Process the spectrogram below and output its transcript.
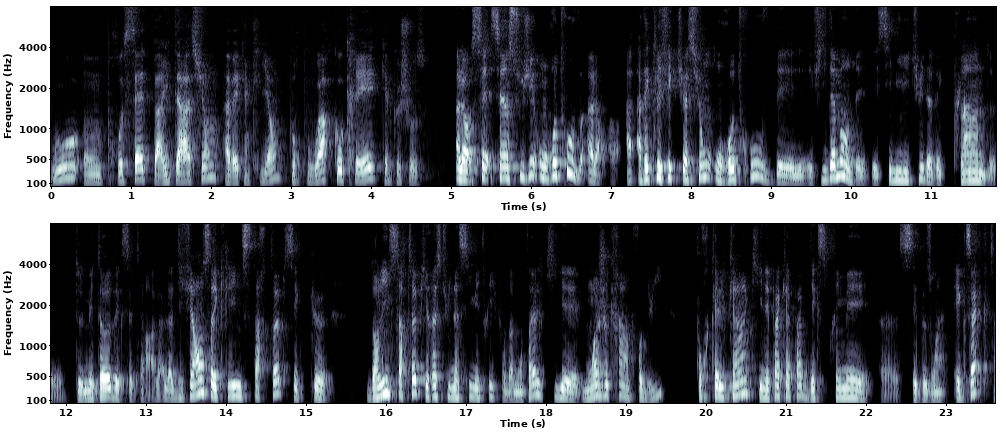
où on procède par itération avec un client pour pouvoir co-créer quelque chose alors, c'est un sujet, on retrouve, alors, avec l'effectuation, on retrouve évidemment des, similitudes avec plein de, méthodes, etc. La, différence avec Lean Startup, c'est que dans Lean Startup, il reste une asymétrie fondamentale qui est, moi, je crée un produit pour quelqu'un qui n'est pas capable d'exprimer euh, ses besoins exacts.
